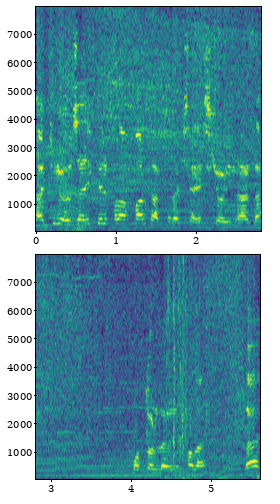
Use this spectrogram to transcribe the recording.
Her türlü özellikleri falan vardı arkadaşlar eski oyunlarda motorları falan da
